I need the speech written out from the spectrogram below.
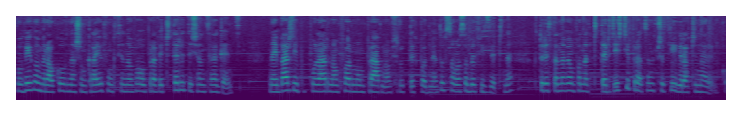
W ubiegłym roku w naszym kraju funkcjonowało prawie 4000 agencji. Najbardziej popularną formą prawną wśród tych podmiotów są osoby fizyczne, które stanowią ponad 40% wszystkich graczy na rynku.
